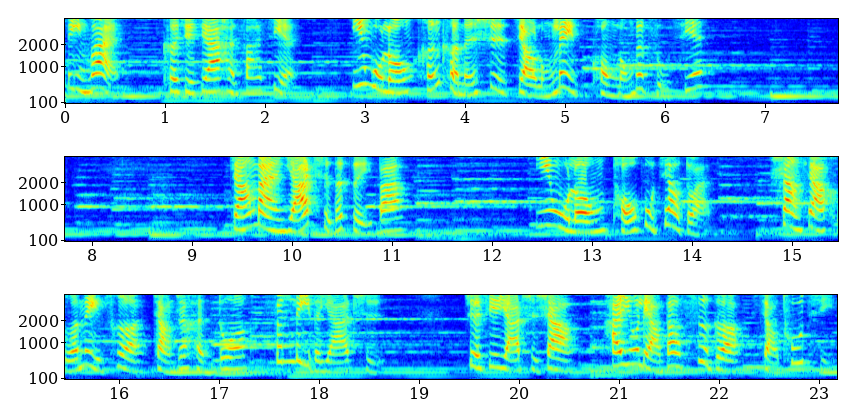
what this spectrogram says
另外，科学家还发现，鹦鹉龙很可能是角龙类恐龙的祖先。长满牙齿的嘴巴，鹦鹉龙头部较短，上下颌内侧长着很多锋利的牙齿，这些牙齿上还有两到四个小凸起。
